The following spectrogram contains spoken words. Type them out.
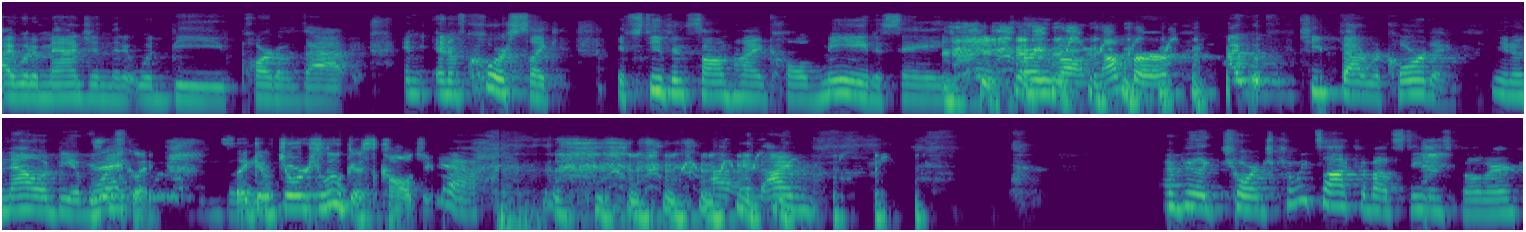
I would imagine that it would be part of that. And and of course, like if Stephen Sondheim called me to say very wrong number, I would keep that recording. You know, now it would be a Exactly. It's like if George Lucas called you. yeah, I, I'm. I'd be like George. Can we talk about Steven Spielberg?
